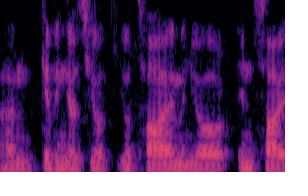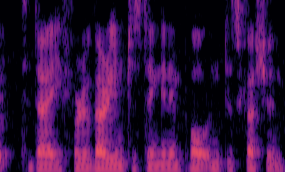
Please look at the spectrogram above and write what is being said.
um, giving us your, your time and your insight today for a very interesting and important discussion.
